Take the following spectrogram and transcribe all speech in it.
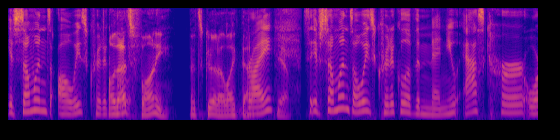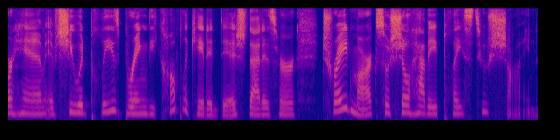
If someone's always critical, Oh, that's funny. That's good. I like that. right. Yeah. So if someone's always critical of the menu, ask her or him if she would please bring the complicated dish that is her trademark, so she'll have a place to shine.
